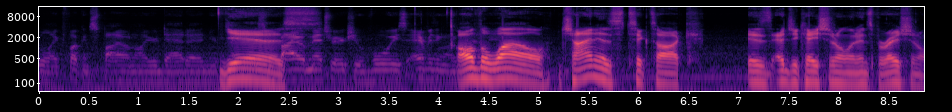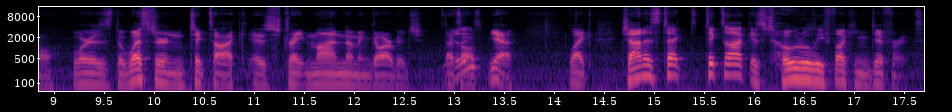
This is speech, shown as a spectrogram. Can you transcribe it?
to like fucking spy on all your data and your, your Yes. biometrics, your voice, everything like All that. the man. while, China's TikTok is educational and inspirational, whereas the Western TikTok is straight mind-numbing garbage. That's Really? all. Yeah, like China's tech TikTok is totally fucking different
